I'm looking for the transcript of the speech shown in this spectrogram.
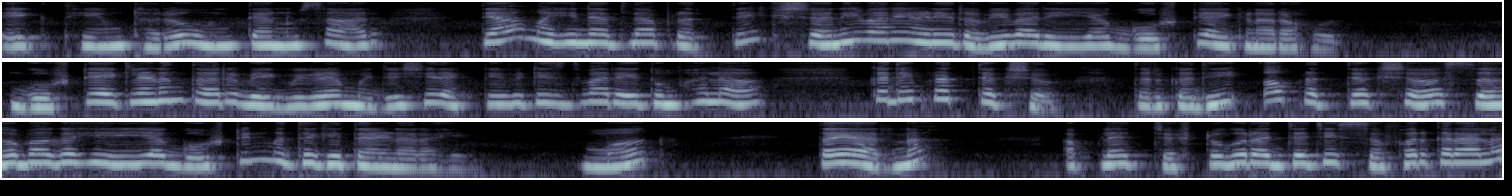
एक थीम ठरवून त्यानुसार त्या महिन्यातल्या प्रत्येक शनिवारी आणि रविवारी या गोष्टी ऐकणार आहोत. गोष्टी ऐकल्यानंतर वेगवेगळ्या मजेशीर ॲक्टिव्हिटीजद्वारे तुम्हाला कधी प्रत्यक्ष तर कधी अप्रत्यक्ष सहभागही या गोष्टींमध्ये घेता येणार आहे. मग तयार ना? आपल्या चष्टोगो राज्याची सफर करायला?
